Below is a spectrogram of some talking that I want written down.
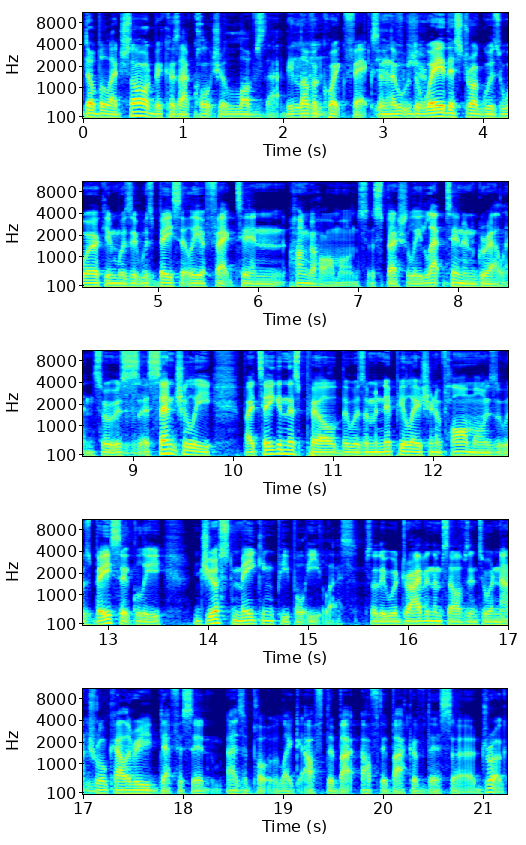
double-edged sword because our culture loves that. They love a quick fix, and Mm-hmm. The, the sure. way this drug was working was it was basically affecting hunger hormones, especially leptin and ghrelin. So it was Mm-hmm. essentially by taking this pill, there was a manipulation of hormones that was basically just making people eat less. So they were driving themselves into a natural Mm-hmm. calorie deficit as opposed like off the back off the back of this uh, drug,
